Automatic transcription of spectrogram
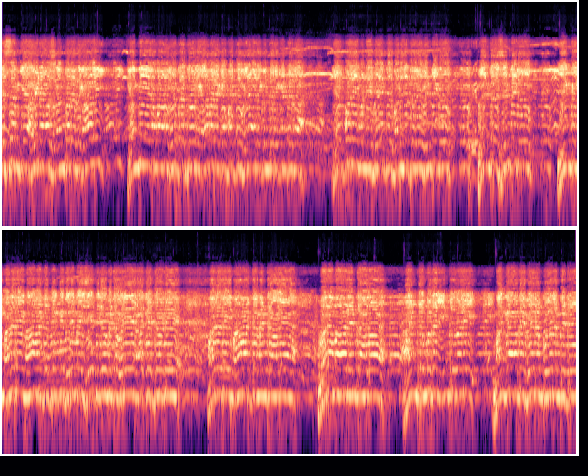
எஸ் எம் கே அவினாஷ் நண்பரது காலை கம்பீரமான கூட்டத்தோடு களமிறக்கப்பட்டு விளையாடி கொண்டிருக்கின்றன. எப்படி முன்னே பிடித்து பரிசுத்தலை வென்றிடும் வென்று சென்றிடும் இங்கு மதுரை மாவட்டத்திற்கு பெருமை சேர்த்திடும் என்ற ஒரே நோக்கத்தோடு மதுரை மாவட்டம் என்றாலே வடமாறு என்றாலே அன்று முதல் இன்று வரை மங்காத வீரம் புகழும் பெற்று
